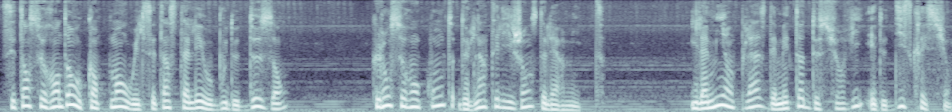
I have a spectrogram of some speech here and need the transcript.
C'est en se rendant au campement où il s'est installé au bout de deux ans que l'on se rend compte de l'intelligence de l'ermite. Il a mis en place des méthodes de survie et de discrétion.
